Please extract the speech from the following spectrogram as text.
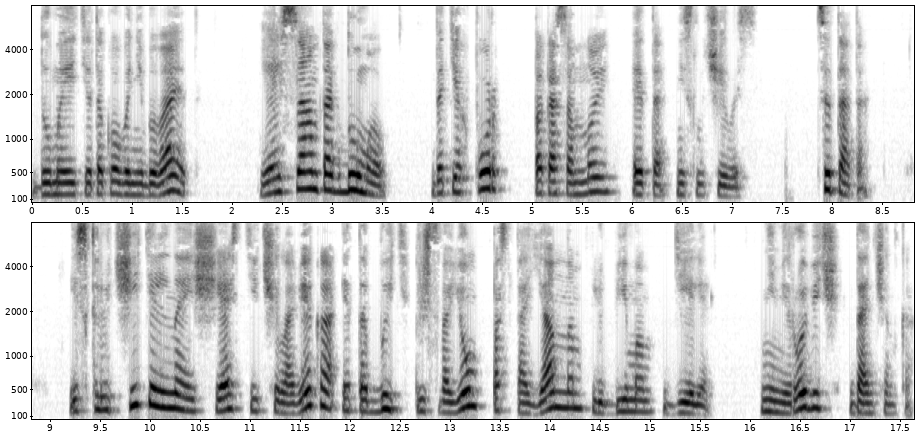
Думаете, такого не бывает? Я и сам так думал, до тех пор, пока со мной это не случилось. Цитата. «Исключительное счастье человека – это быть при своем постоянном любимом деле». Немирович Данченко.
